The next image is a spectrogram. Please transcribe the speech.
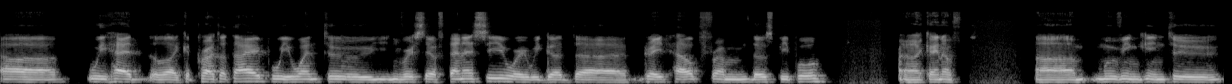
uh, we had like a prototype. We went to University of Tennessee where we got uh, great help from those people, uh, kind of um, moving into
